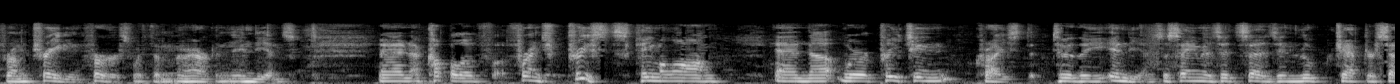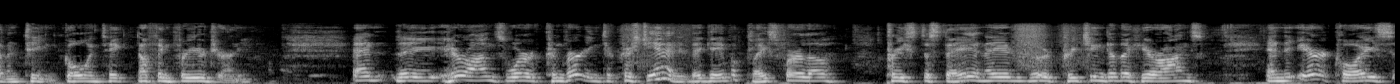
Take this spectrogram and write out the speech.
from trading furs with the American Indians. And a couple of French priests came along and uh, were preaching Christ to the Indians, the same as it says in Luke chapter 17 Go and take nothing for your journey and the Hurons were converting to Christianity. They gave a place for the priests to stay, and they were preaching to the Hurons. And the Iroquois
